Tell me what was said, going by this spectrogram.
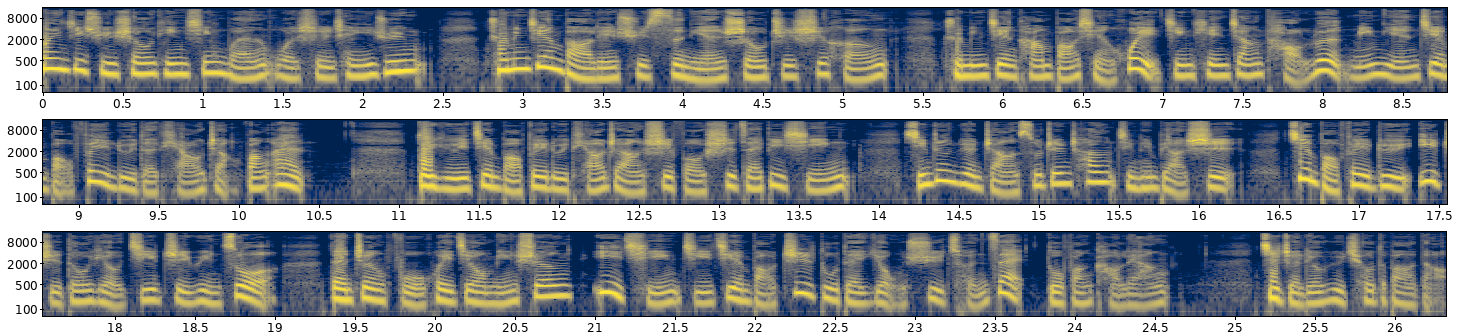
欢迎继续收听新闻，我是陈怡君。全民健保连续四年收支失衡，全民健康保险会今天将讨论明年健保费率的调整方案。对于健保费率调整是否势在必行，行政院长苏贞昌今天表示，健保费率一直都有机制运作，但政府会就民生、疫情及健保制度的永续存在多方考量。记者刘玉秋的报道。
